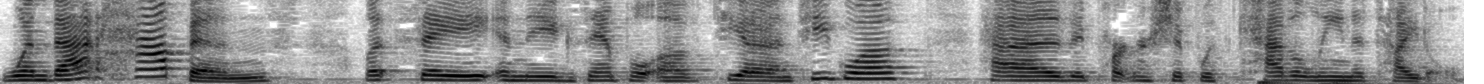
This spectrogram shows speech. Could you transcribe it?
when that happens, let's say in the example of Tierra Antigua has a partnership with Catalina Title.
